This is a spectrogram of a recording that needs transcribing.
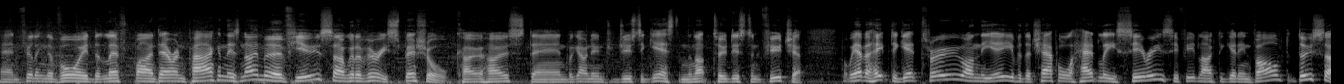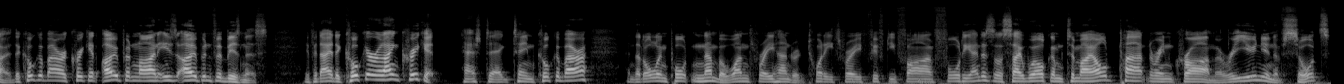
and filling the void left by Darren Park. And there's no Merv Hughes, so I've got a very special co host, and we're going to introduce a guest in the not too distant future. But we have a heap to get through on the eve of the Chappell-Hadley series. If you'd like to get involved, do so. The Kookaburra Cricket open line is open for business. If it ain't a cooker, it ain't cricket. Hashtag Team Kookaburra and that all important number 1300 23 55 48. As I say, welcome to my old partner in crime, a reunion of sorts.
